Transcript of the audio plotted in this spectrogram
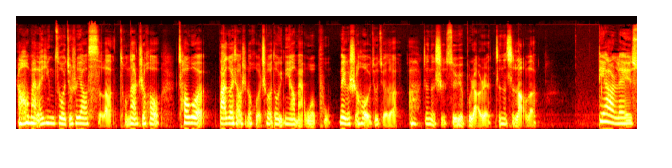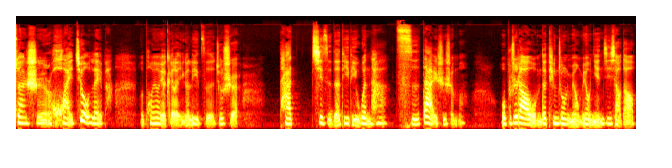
然后买了硬座，就是要死了。从那之后，超过八个小时的火车都一定要买卧铺。那个时候我就觉得啊，真的是岁月不饶人，真的是老了。第二类算是怀旧类吧。我朋友也给了一个例子，就是他妻子的弟弟问他。磁带是什么？我不知道我们的听众里面有没有年纪小到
